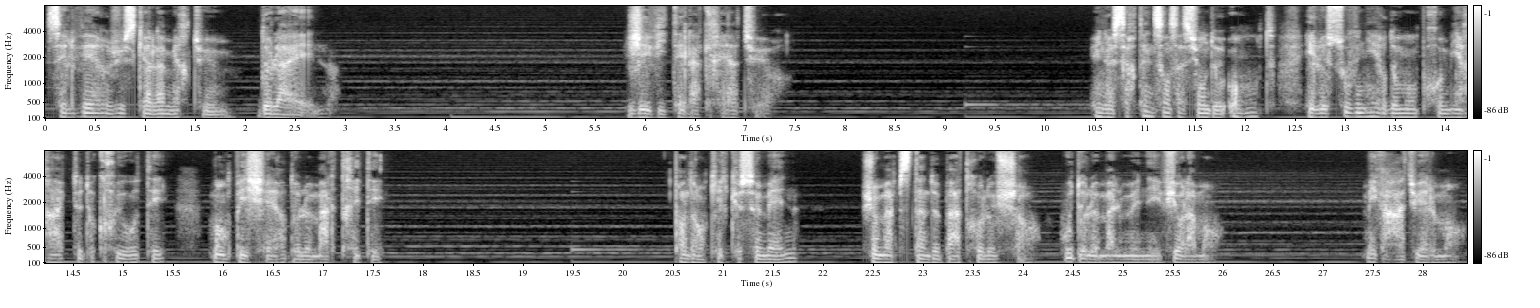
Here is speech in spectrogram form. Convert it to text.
s'élevèrent jusqu'à l'amertume de la haine. J'évitais la créature. Une certaine sensation de honte et le souvenir de mon premier acte de cruauté m'empêchèrent de le maltraiter. Pendant quelques semaines, je m'abstins de battre le chat ou de le malmener violemment. Mais graduellement,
